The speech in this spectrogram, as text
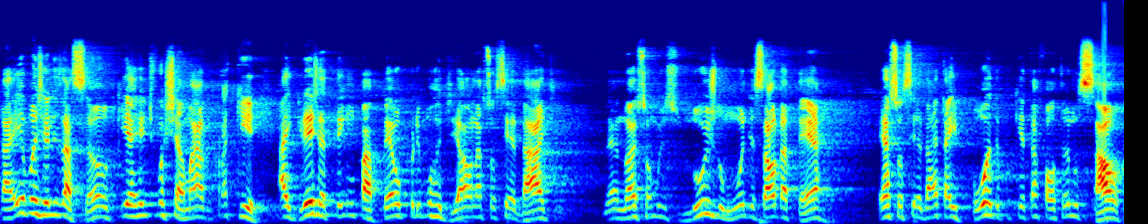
da evangelização, que a gente foi chamado para quê? A igreja tem um papel primordial na sociedade. Né? Nós somos luz do mundo e sal da terra. E a sociedade está aí podre porque está faltando sal,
